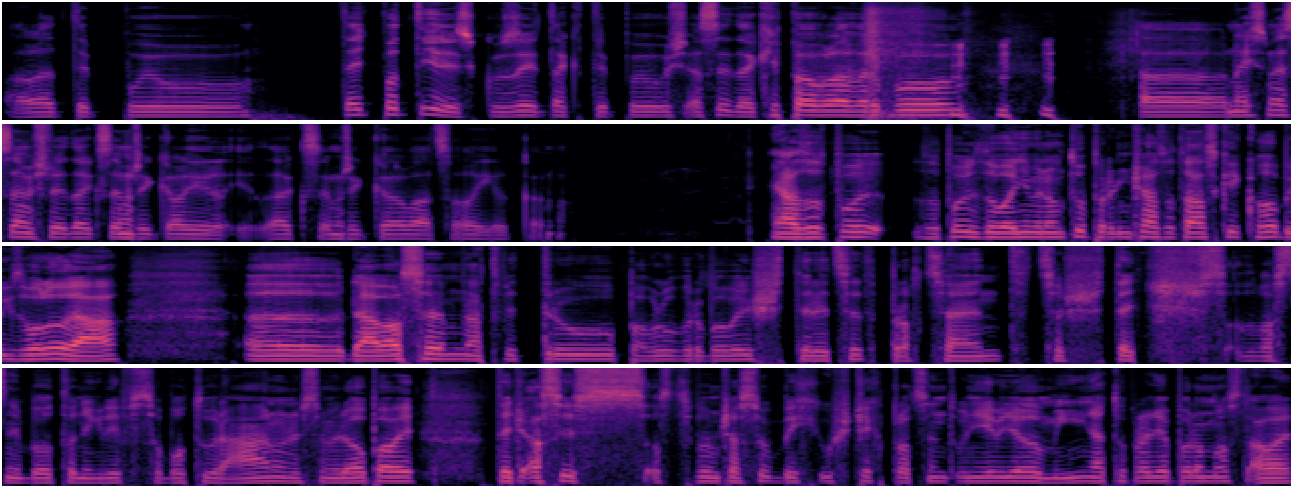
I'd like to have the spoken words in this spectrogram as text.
Ale typuju, teď po té diskuzi, tak typuju už asi taky Pavla Vrbu. uh, než jsme sem šli, tak jsem říkal, tak jsem říkal Václav Jílka. No. Já zodpovím s dovolením jenom tu první část otázky, koho bych zvolil já. Uh, dával jsem na Twitteru Pavlu Vrbovi 40%, což teď vlastně bylo to někdy v sobotu ráno, než jsem mi do opavy. Teď asi s odstupem času bych už těch procent u něj viděl méně na tu pravděpodobnost, ale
